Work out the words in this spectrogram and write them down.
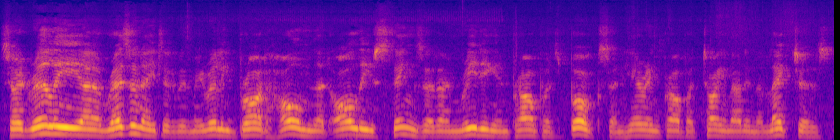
So it really uh, resonated with me, really brought home that all these things that I'm reading in Prabhupada's books and hearing Prabhupada talking about in the lectures,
